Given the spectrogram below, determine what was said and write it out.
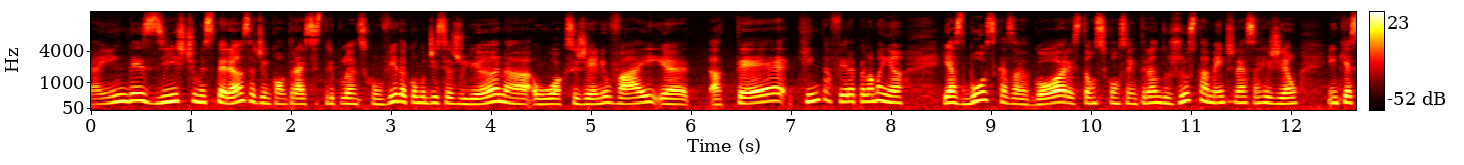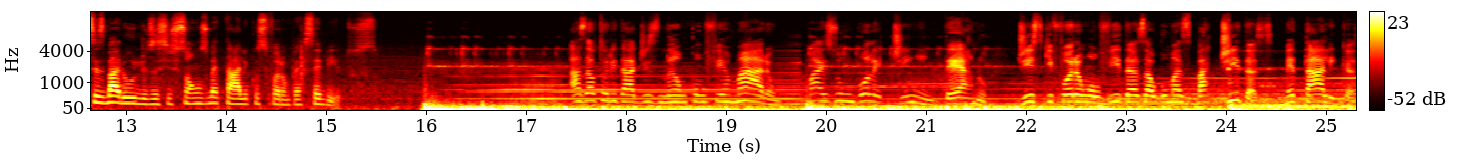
Ainda existe uma esperança de encontrar esses tripulantes com vida. Como disse a Juliana, o oxigênio vai é, até quinta-feira pela manhã. E as buscas agora estão se concentrando justamente nessa região em que esses barulhos, esses sons metálicos foram percebidos. As autoridades não confirmaram, mas um boletim interno diz que foram ouvidas algumas batidas metálicas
